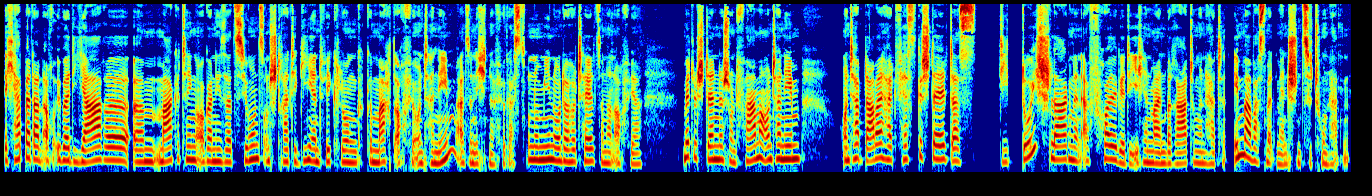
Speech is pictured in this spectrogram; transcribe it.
ich habe ja dann auch über die Jahre ähm, Marketing, Organisations- und Strategieentwicklung gemacht, auch für Unternehmen, also nicht nur für Gastronomien oder Hotels, sondern auch für mittelständische und Pharmaunternehmen und habe dabei halt festgestellt, dass die durchschlagenden Erfolge, die ich in meinen Beratungen hatte, immer was mit Menschen zu tun hatten.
